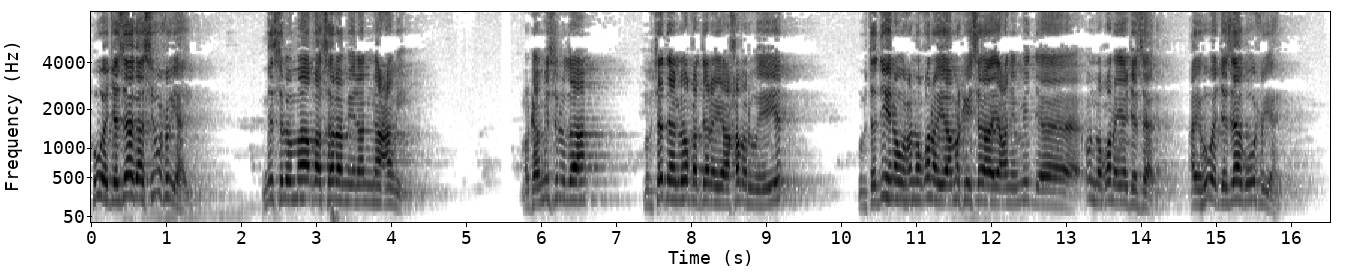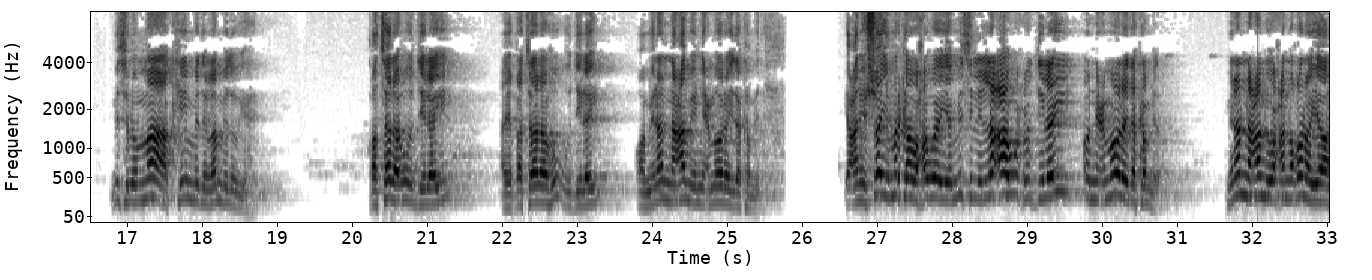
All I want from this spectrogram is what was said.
huwa jazaagaasi wuxuu yahay mithlu maa qatala min annacami marka miluda mubtada loo qadarayaa khabar weeye mubtadihina wuxuu noqonayaa markaysaga yani mid u noqonaya jazaaga. Ay huwa jazaagu wuxuu yahay mithlu maa kii mid la miduu yahay. Qatala uu dilay ay qatalahu uu dilay oo min annacami nicmoolayda ka mid a yacni shay marka waxa weeye mithli la ah wuxuu dilay oo nicmoolayda ka mid a. Min annacami waxaa noqonaya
